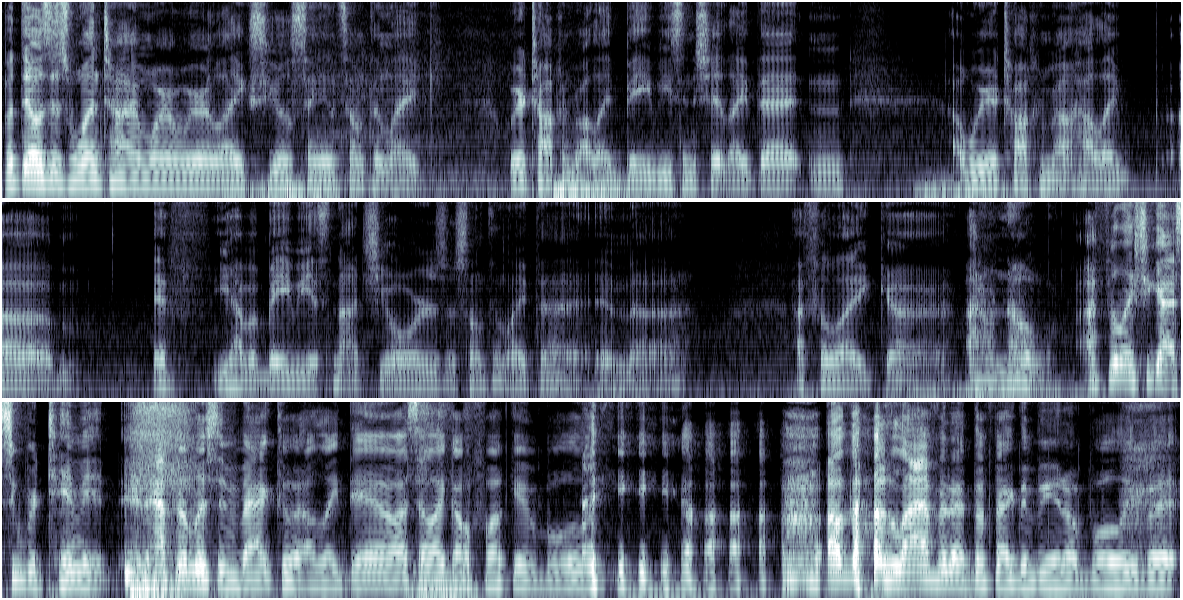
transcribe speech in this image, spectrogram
But there was this one time where we were like, she was saying something like, we were talking about like babies and shit like that, and we were talking about how like, um, if you have a baby, it's not yours or something like that, and uh, I feel like uh, I don't know. I feel like she got super timid, and after listening back to it, I was like, "Damn, I sound like a fucking bully." I'm not laughing at the fact of being a bully, but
